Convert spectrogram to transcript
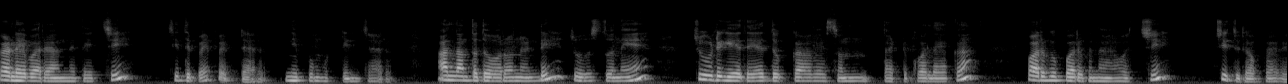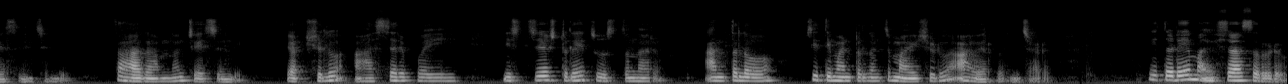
కళేబరాన్ని తెచ్చి చితిపై పెట్టారు. నిప్పు ముట్టించారు. అల్లంత దూరం నుండి చూస్తూనే చూడిగేదే దుఃఖావేశం తట్టుకోలేక పరుగు పరుగున వచ్చి చితిలో ప్రవేశించింది. సాగామనం చేసింది. యక్షులు ఆశ్చర్యపోయి నిశ్చేష్టులే చూస్తున్నారు. అంతలో చితిమంటల నుంచి మహిషుడు ఆవిర్భవించాడు. ఇతడే మహిషాసురుడు.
